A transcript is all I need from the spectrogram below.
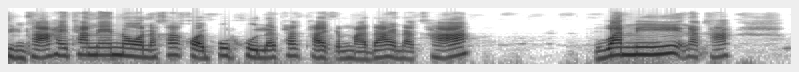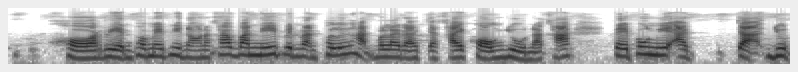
สินค้าให้ท่านแน่นอนนะคะ คอยพูดคุยและทักทายกันมาได้นะคะ วันนี้นะคะ ขอเรียนพ่อแม่พี่น้องนะคะ วันนี้เป็นวันพฤหัสวรดาจะขายของอยู่นะคะแต่พรุ่งนี้อาจจะหยุด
